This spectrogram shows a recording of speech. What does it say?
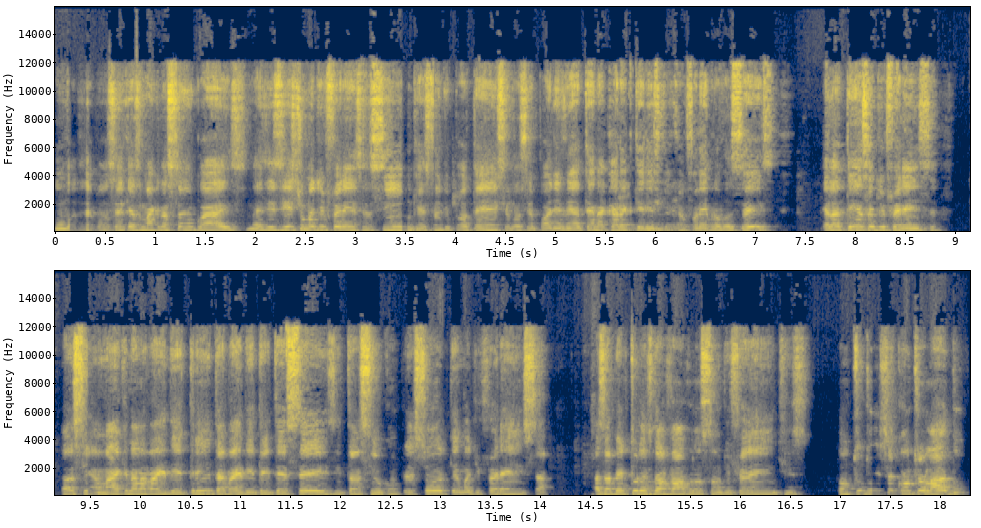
não vou dizer para você que as máquinas são iguais, mas existe uma diferença sim em questão de potência. Você pode ver até na característica que eu falei para vocês, ela tem essa diferença. Então, assim, a máquina ela vai RD 30, vai RD 36, então, assim, o compressor tem uma diferença, as aberturas da válvula são diferentes. Então, tudo isso é controlado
